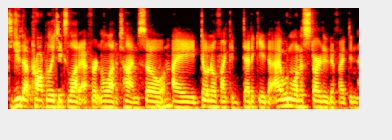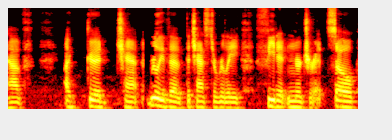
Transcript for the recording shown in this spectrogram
to do that properly takes a lot of effort and a lot of time. So mm-hmm. i don't know if i could dedicate that. I wouldn't want to start it if i didn't have a good chance, really the the chance to really feed it and nurture it. So,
